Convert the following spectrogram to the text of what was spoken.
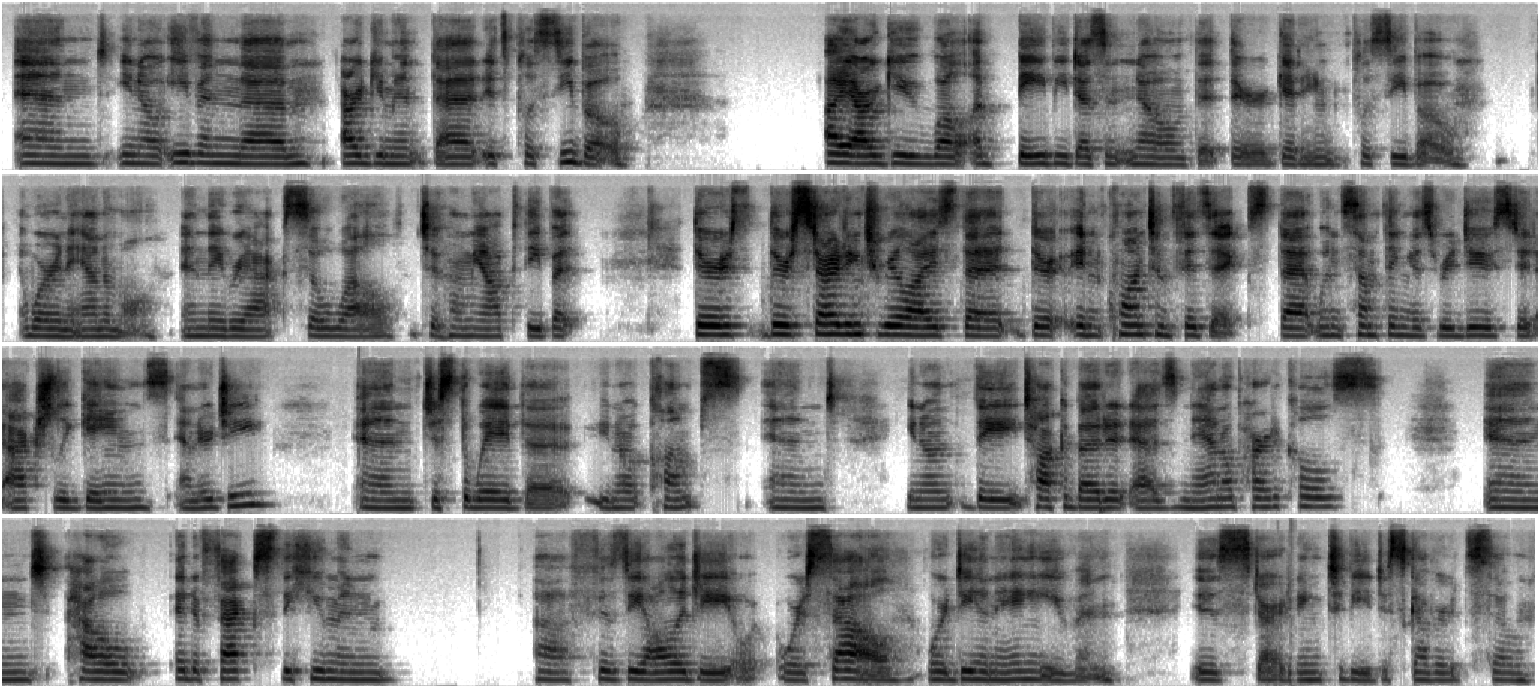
and you know even the um, argument that it's placebo I argue, well, a baby doesn't know that they're getting placebo or an animal, and they react so well to homeopathy. But they're they're starting to realize that they're in quantum physics that when something is reduced, it actually gains energy, and just the way the you know it clumps, and you know they talk about it as nanoparticles, and how it affects the human uh, physiology or, or cell or DNA even is starting to be discovered. So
